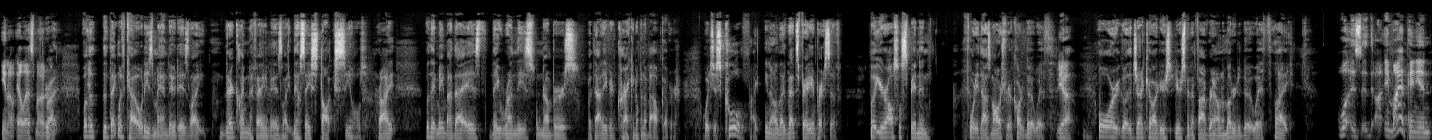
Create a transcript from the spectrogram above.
you know, LS motor. Right. Well, the, the thing with coyotes, man, dude, is like their claim to fame is like they'll say stock sealed, right? What they mean by that is they run these numbers without even cracking open a valve cover, which is cool. Like, you know, like that's very impressive. But you're also spending forty thousand dollars for a car to do it with, Yeah. or go to the junkyard, you're you're spending five grand on a motor to do it with. Like, Well, is, in my opinion,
